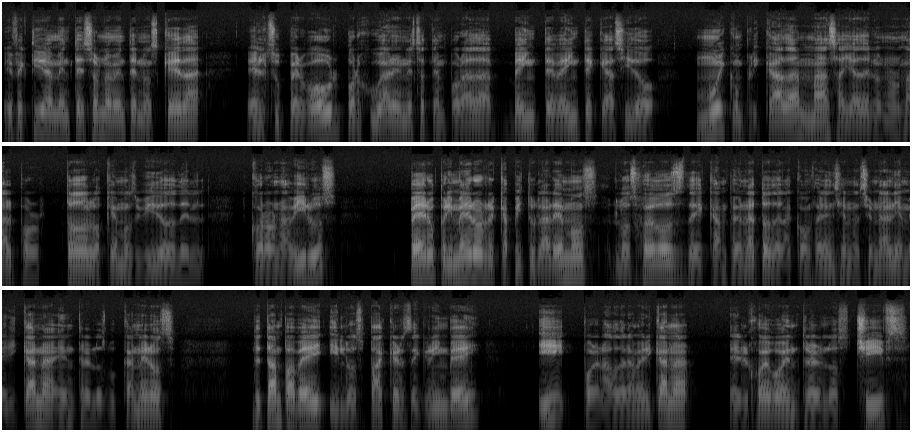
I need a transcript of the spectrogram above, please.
Efectivamente, solamente nos queda el Super Bowl por jugar en esta temporada 2020 que ha sido muy complicada, más allá de lo normal por todo lo que hemos vivido del coronavirus. Pero primero recapitularemos los juegos de campeonato de la Conferencia Nacional y Americana entre los Bucaneros de Tampa Bay y los Packers de Green Bay. Y por el lado de la Americana, el juego entre los Chiefs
